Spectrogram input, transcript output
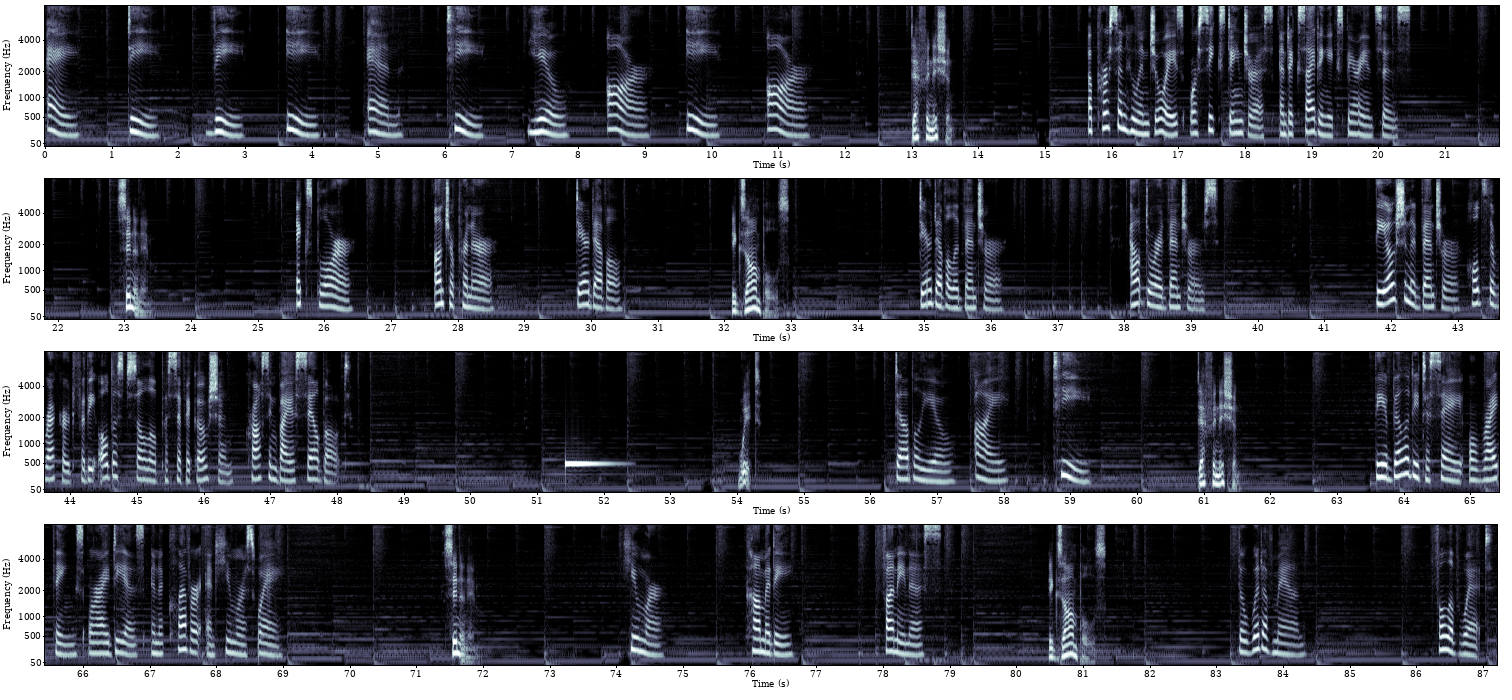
A D V E N T U R E R. Definition A person who enjoys or seeks dangerous and exciting experiences. Synonym Explorer, Entrepreneur, Daredevil. Examples Daredevil adventurer, Outdoor adventurers. The Ocean Adventurer holds the record for the oldest solo Pacific Ocean crossing by a sailboat. Wit W I T Definition The ability to say or write things or ideas in a clever and humorous way. Synonym Humor, Comedy, Funniness. Examples The wit of man. Full of wit.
